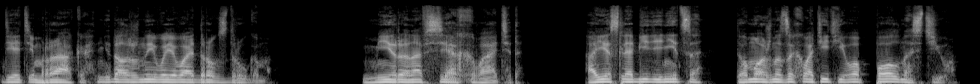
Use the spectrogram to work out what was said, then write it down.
дети мрака, не должны воевать друг с другом. Мира на всех хватит. А если объединиться, то можно захватить его полностью».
